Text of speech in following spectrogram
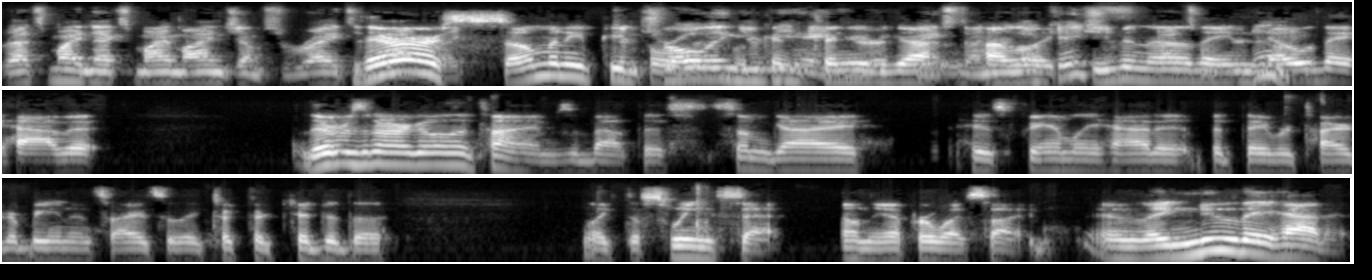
that's my next. My mind jumps right to There that. are like, so many people controlling your continue behavior to go based on your public, location. even though they know doing. they have it. There was an article in the Times about this. Some guy, his family had it, but they were tired of being inside, so they took their kid to the like the swing set on the Upper West Side, and they knew they had it.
